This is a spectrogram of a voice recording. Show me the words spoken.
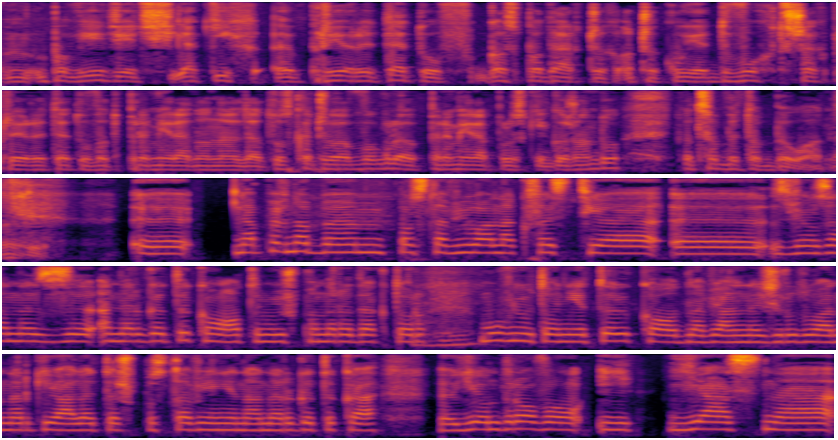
mm, powiedzieć, jakich e, priorytetów gospodarczych oczekuje, dwóch, trzech priorytetów od premiera Donalda Tuska, czy w ogóle od premiera polskiego rządu, to co by to było? No, Na pewno bym postawiła na kwestie y, związane z energetyką. O tym już pan redaktor mówił. To nie tylko odnawialne źródła energii, ale też postawienie na energetykę y, jądrową i jasne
